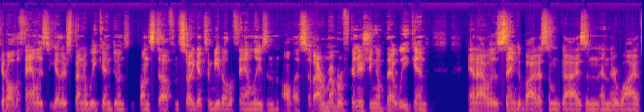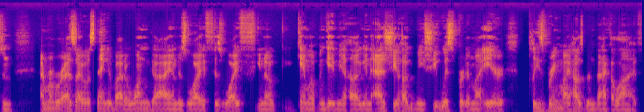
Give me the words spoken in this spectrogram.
get all the families together, spend a weekend doing some fun stuff, and so I get to meet all the families and all that stuff. I remember finishing up that weekend and I was saying goodbye to some guys and, and their wives. And I remember as I was saying goodbye to one guy and his wife, his wife, you know, came up and gave me a hug. And as she hugged me, she whispered in my ear, please bring my husband back alive.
